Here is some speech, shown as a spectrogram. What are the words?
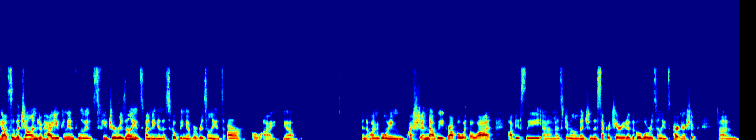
Yeah, so the challenge of how you can influence future resilience funding and the scoping of a resilience ROI, yeah. An ongoing question that we grapple with a lot. Obviously, um, as Jamila mentioned, the Secretariat of the Global Resilience Partnership um,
